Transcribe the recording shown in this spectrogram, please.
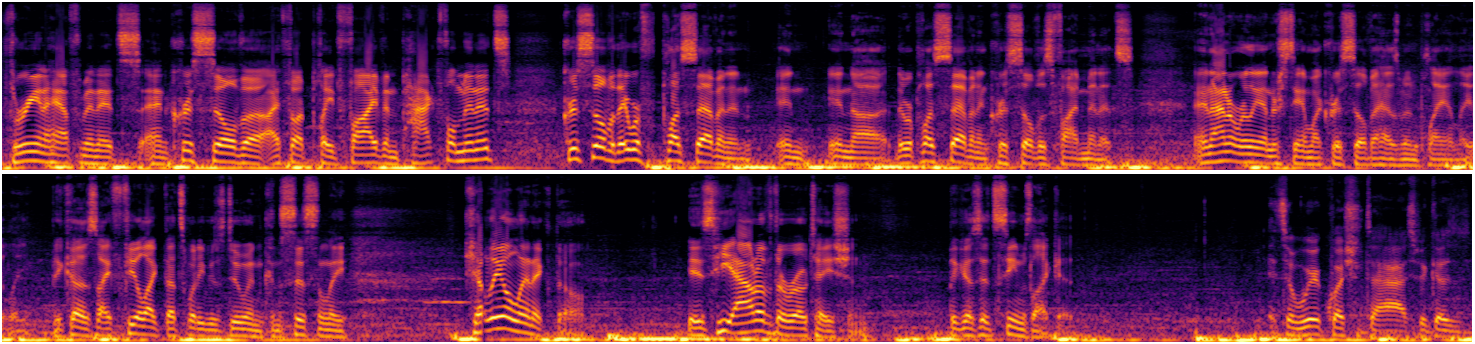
three and a half minutes, and Chris Silva I thought played five impactful minutes. Chris Silva they were plus seven in in, in uh, they were plus seven in Chris Silva's five minutes, and I don't really understand why Chris Silva has been playing lately because I feel like that's what he was doing consistently. Kelly Olynyk though, is he out of the rotation? Because it seems like it. It's a weird question to ask because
